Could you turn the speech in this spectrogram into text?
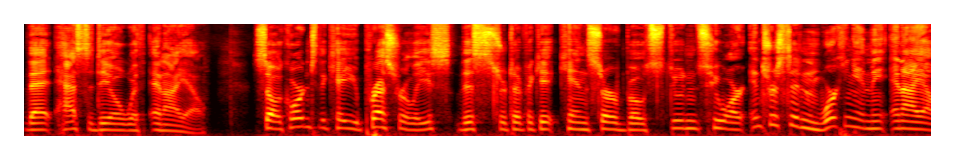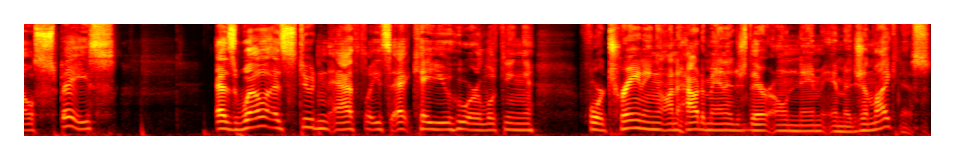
that has to deal with NIL. So, according to the KU press release, this certificate can serve both students who are interested in working in the NIL space as well as student athletes at KU who are looking for training on how to manage their own name, image, and likeness.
